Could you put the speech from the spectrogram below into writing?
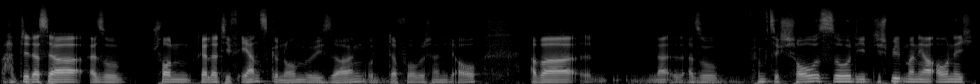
habt ihr das ja also schon relativ ernst genommen, würde ich sagen, und davor wahrscheinlich auch. Aber, äh, na, also 50 Shows so, die, die spielt man ja auch nicht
